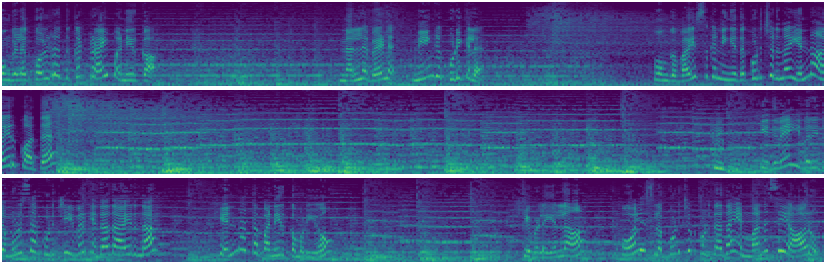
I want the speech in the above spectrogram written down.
உங்களை கொல்றதுக்கு ட்ரை பண்ணிருக்கா. நல்ல வேளை நீங்க குடிக்கல. உங்க வயசுக்கு நீங்க இதை குடிச்சிருந்தா என்ன ஆயிருக்கும் அத்த? இதுவே இவர் இதை முழுசா குடிச்சு இவருக்கு ஏதாவது ஆயிருந்தா என்னத்த பண்ணிருக்க முடியும்? இவளை எல்லாம் போலீஸ்ல புடிச்சு கொடுத்தாதான் என் மனசே ஆறும்.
